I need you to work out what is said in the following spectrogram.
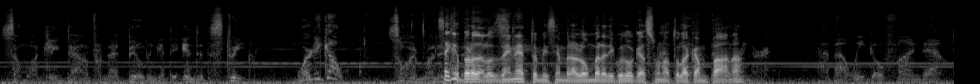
Someone came down from that building at the end of the street. Where'd he go? Saw him running Sai che però dallo zainetto mi sembra l'ombra di quello che ha suonato la campana? Ringer. How about we go find out?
